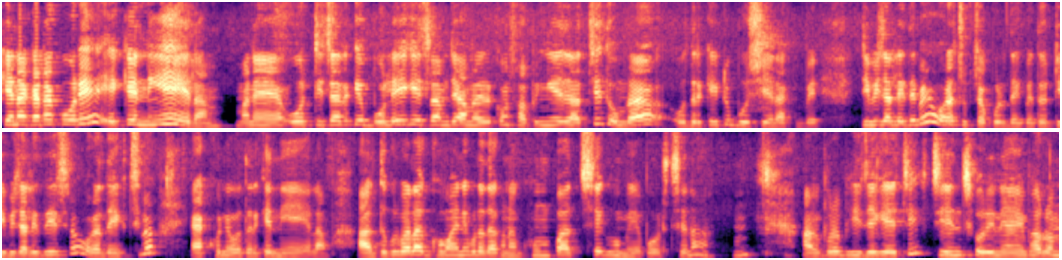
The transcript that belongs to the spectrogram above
কেনাকাটা করে একে নিয়ে এলাম। মানে ওর টিচারকে বলেই গেছিলাম যে, আমরা এরকম শপিংয়ে যাচ্ছি, তোমরা ওদেরকে একটু বসিয়ে রাখবে। টিভি চালিয়ে দেবে, ওরা চুপচাপ করে দেখবে। তো টিভি চালিয়ে দিয়েছিল ওরা দেখছিল, এখনই ওদেরকে নিয়ে এলাম। আর দুপুরবেলা ঘুমাইনি বলে দেখো না, ঘুম পাচ্ছে, ঘুমিয়ে পড়ছে না আমি পুরো ভিজে গেছি চেঞ্জ করিনি, আমি ভাবলাম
